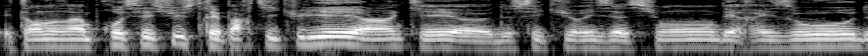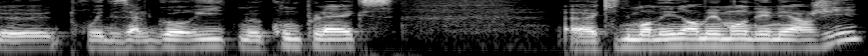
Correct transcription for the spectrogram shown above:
étant dans un processus très particulier, hein, qui est de sécurisation des réseaux, de trouver des algorithmes complexes, qui demandent énormément d'énergie,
